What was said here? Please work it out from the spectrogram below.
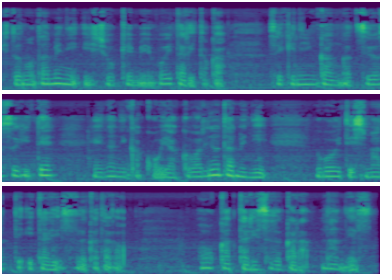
人のために一生懸命動いたりとか責任感が強すぎて、え、何かこう役割のために動いてしまっていたりする方が多かったりするからなんです。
